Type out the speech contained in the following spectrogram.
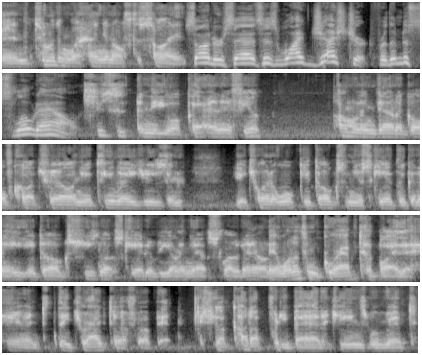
and two of them were hanging off the side. Saunders says his wife gestured for them to slow down. She's a New Yorker, and if you're pummeling down a golf cart trail and you're teenagers and you're trying to walk your dogs and you're scared they're going to eat your dogs. She's not scared of yelling out, slow down. Yeah, one of them grabbed her by the hair and they dragged her for a bit. She got cut up pretty bad. Her jeans were ripped,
